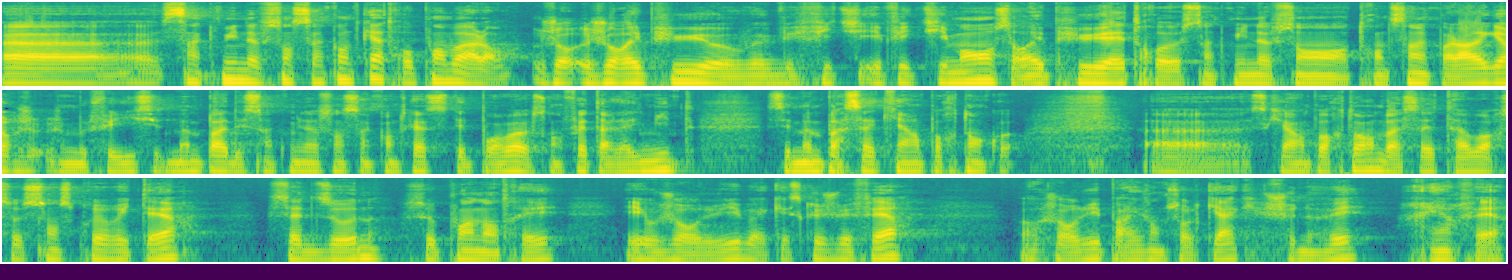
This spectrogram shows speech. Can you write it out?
5954 au point bas. Alors j'aurais pu, effectivement, ça aurait pu être 5935. Par la rigueur, je, me félicite même pas des 5954, c'était le point bas, parce qu'en fait, à la limite, c'est même pas ça qui est important. Quoi. ce qui est important, bah, c'est d'avoir ce sens prioritaire, cette zone, ce point d'entrée. Et aujourd'hui, bah, qu'est-ce que je vais faire? Aujourd'hui, par exemple, sur le CAC, je ne vais rien faire.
